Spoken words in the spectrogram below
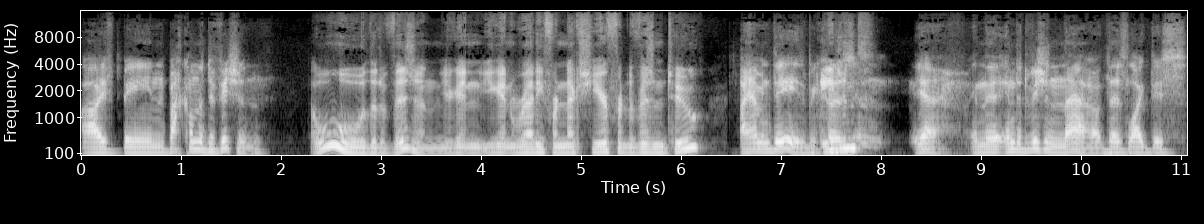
I've been back on the division. Ooh, the division. You're getting you're getting ready for next year for Division Two. I am indeed because in, yeah, in the in the division now, there's like this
